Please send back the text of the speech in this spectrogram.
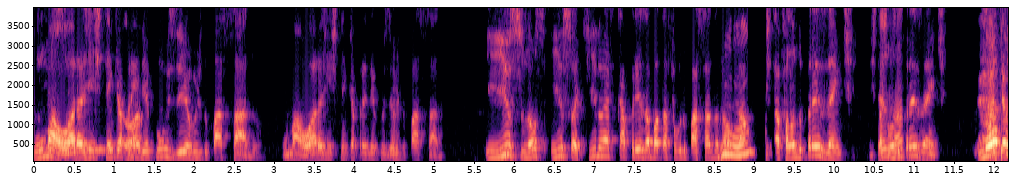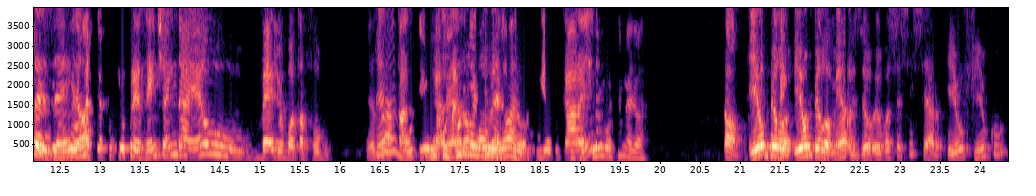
uma hora a gente tem que aprender com os erros do passado. Uma hora a gente tem que aprender com os erros do passado. E isso não, isso aqui não é ficar preso a Botafogo do passado, não. não. Tá? A gente está falando do presente. A gente está falando do presente. É, no até presente. Porque, até porque o presente ainda é o velho Botafogo. Exato. É, tá assim, o, o, assim, o, melhor. o cara ainda. melhor. Não, eu pelo, eu pelo menos, eu, eu vou ser sincero, eu fico,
